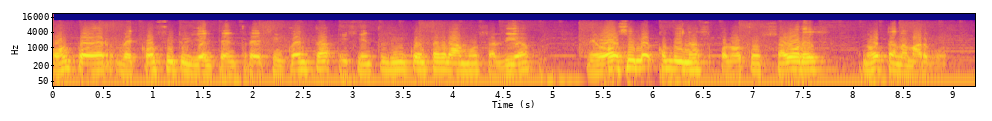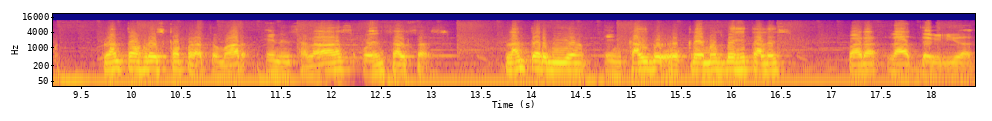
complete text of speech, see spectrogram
con poder reconstituyente entre 50 y 150 gramos al día, mejor si lo combinas con otros sabores no tan amargos. Planta fresca para tomar en ensaladas o en salsas. Planta hervida en caldo o cremas vegetales para la debilidad.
